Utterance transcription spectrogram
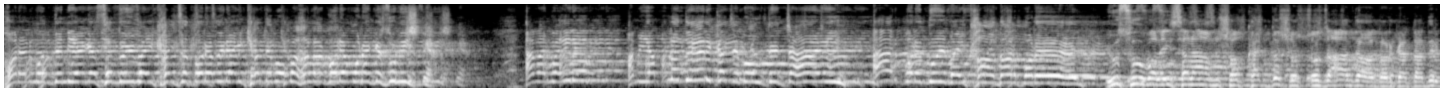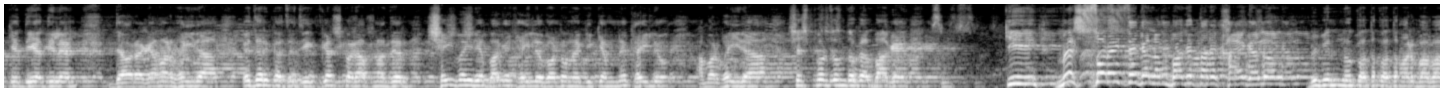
ঘরের মধ্যে নিয়ে গেছে দুই ভাই, খাইছে তোরে বিরাই খেতে বাহানা করে মনে কিছু নিস আমার ভাইরা, আমি আপনাদের কাছে ইউসুফ আলাই সালাম সব খাদ্য শস্য যা দেওয়া দরকার তাদেরকে দিয়ে দিলেন। দেওয়ার আগে আমার ভাইরা এদের কাছে জিজ্ঞাসা করে, আপনাদের সেই বাইরে বাঘে খাইলো, ঘটনা কি কেমনে খাইলো? আমার ভাইরা শেষ পর্যন্ত বাঘে কি মেষ চড়াইতে গেলাম, বাঘে তারে খায় গেল। বিভিন্ন কথা কথা আমার বাবা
